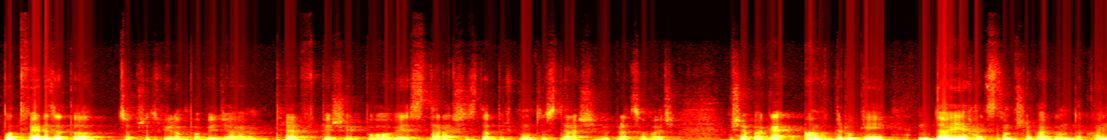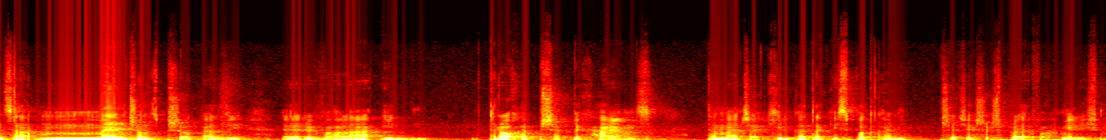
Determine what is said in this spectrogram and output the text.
Potwierdza to, co przed chwilą powiedziałem. Tref w pierwszej połowie stara się zdobyć punkty, stara się wypracować przewagę, a w drugiej dojechać z tą przewagą do końca, męcząc przy okazji rywala i trochę przepychając te mecze. Kilka takich spotkań przecież już w playoffach mieliśmy.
